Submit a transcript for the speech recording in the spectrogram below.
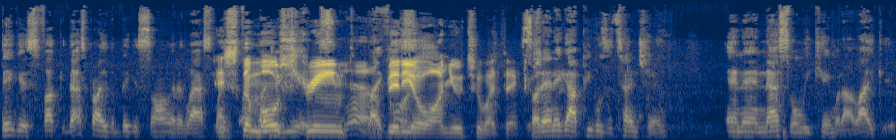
biggest fuck. That's probably the biggest song of the last. Like, it's the most years. streamed Yeah, like, video course. on YouTube, I think. So then it got people's attention, and then that's when we came with "I Like It,"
